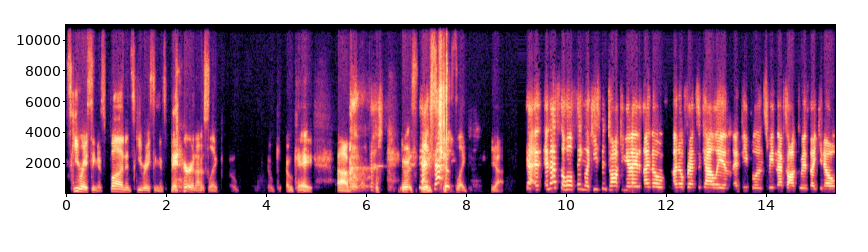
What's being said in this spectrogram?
ski racing is fun and ski racing is fair." And I was like, "Okay, okay." Um, it was yeah, it was exactly. just like, yeah yeah, and, and, that's the whole thing. Like he's been talking, and I, I know I know friends of Calle and, and people in Sweden I've talked with. Like you know,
